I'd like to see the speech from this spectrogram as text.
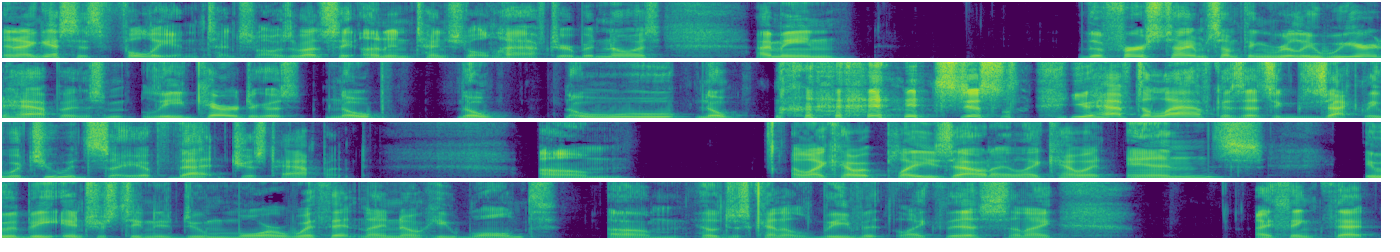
and I guess it's fully intentional. I was about to say unintentional laughter, but no, it's, I mean, the first time something really weird happens, lead character goes, nope, nope, nope, nope. it's just, you have to laugh because that's exactly what you would say if that just happened. Um, I like how it plays out. I like how it ends it would be interesting to do more with it, and I know he won't. Um, he'll just kind of leave it like this, and I, I think that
